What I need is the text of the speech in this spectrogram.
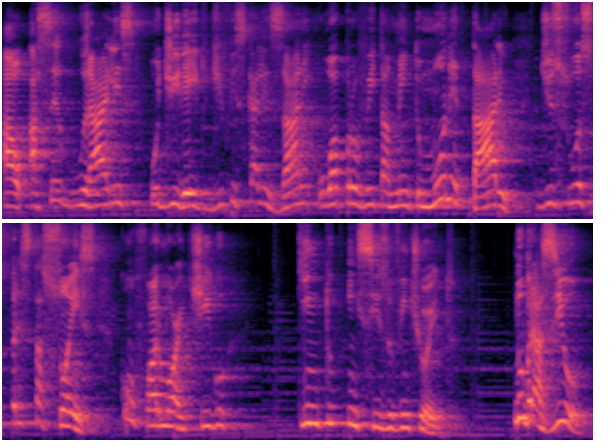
ao assegurar-lhes o direito de fiscalizarem o aproveitamento monetário de suas prestações, conforme o artigo 5 inciso 28. No Brasil,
